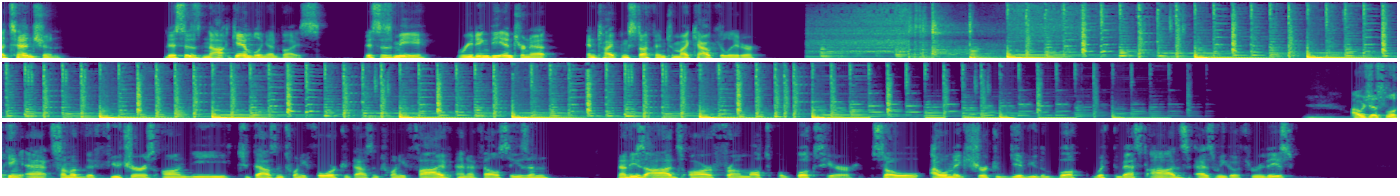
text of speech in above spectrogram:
Attention. This is not gambling advice. This is me reading the internet and typing stuff into my calculator. I was just looking at some of the futures on the 2024 2025 NFL season. Now, these odds are from multiple books here, so I will make sure to give you the book with the best odds as we go through these.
